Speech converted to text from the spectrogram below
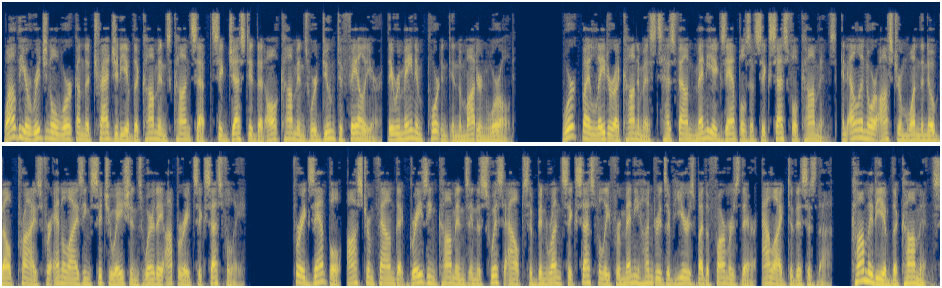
While the original work on the tragedy of the commons concept suggested that all commons were doomed to failure, they remain important in the modern world. Work by later economists has found many examples of successful commons, and Elinor Ostrom won the Nobel Prize for analyzing situations where they operate successfully. For example, Ostrom found that grazing commons in the Swiss Alps have been run successfully for many hundreds of years by the farmers there. Allied to this is the comedy of the commons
